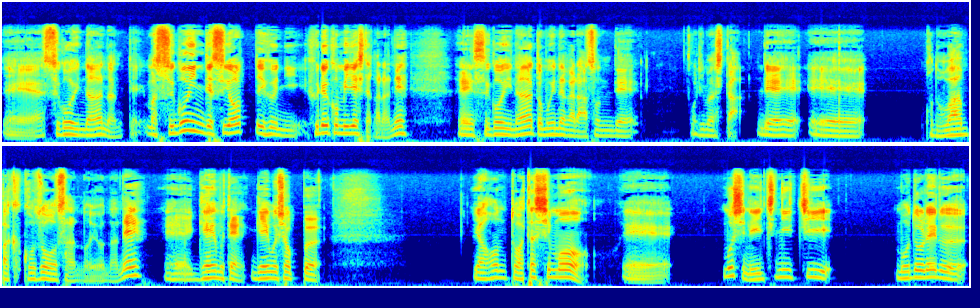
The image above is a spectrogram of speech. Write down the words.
えー、すごいななんて、まあ、すごいんですよっていうふうに触れ込みでしたからね、えー、すごいなと思いながら遊んでおりました。で、えー、このわんぱく小僧さんのようなね、えゲーム店、ゲームショップ。いや、ほんと私も、えもしね、一日戻れる、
